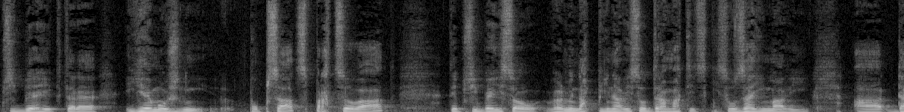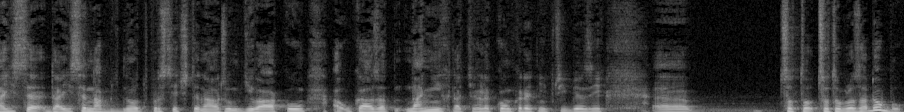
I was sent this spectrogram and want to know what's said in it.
příběhy, které je možný popsat, zpracovat, ty příběhy jsou velmi napínavý, jsou dramatický, jsou zajímavý a dají se, dají se nabídnout prostě čtenářům, divákům a ukázat na nich, na těchto konkrétních příbězích, eh, co to, co to bylo za dobu.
